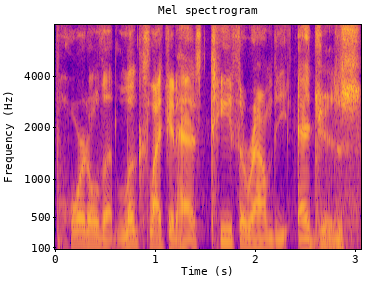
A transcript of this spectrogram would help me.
portal that looks like it has teeth around the edges,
